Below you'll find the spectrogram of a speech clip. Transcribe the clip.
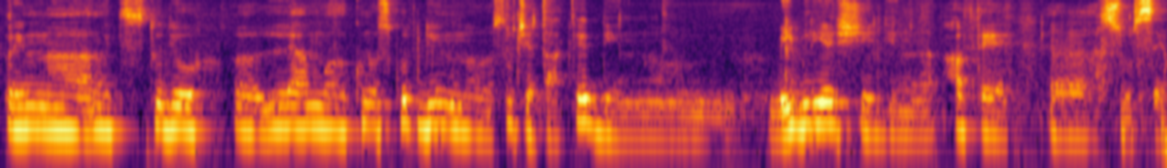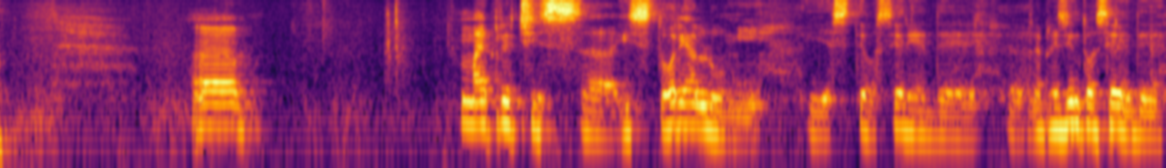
prin uh, anumit studiu uh, le-am uh, cunoscut din societate, din Biblie și din alte surse. Mai precis, istoria lumii este o serie de, reprezintă o serie de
